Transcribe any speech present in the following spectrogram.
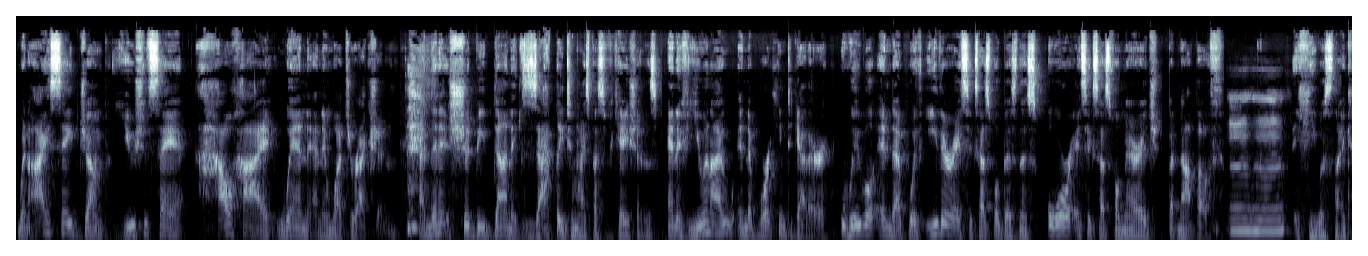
when I say jump, you should say how high, when, and in what direction. And then it should be done exactly to my specifications. And if you and I end up working together, we will end up with either a successful business or a successful marriage, but not both mm-hmm. he was like,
